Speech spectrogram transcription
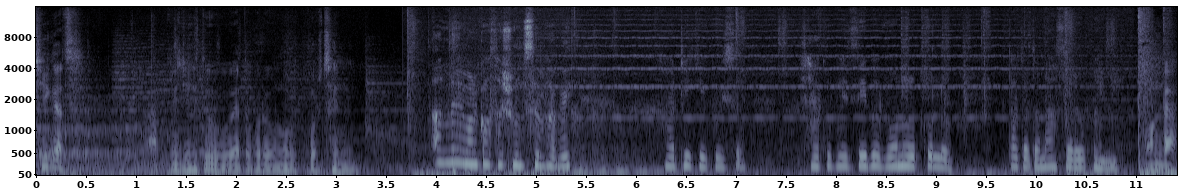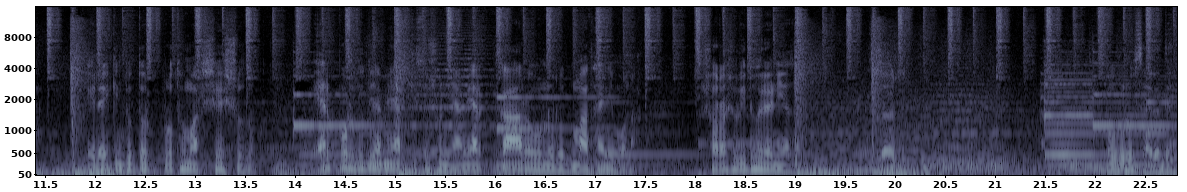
ঠিক আছে। আপনি যেহেতু এত করে অনুরোধ করছেন। আল্লাহ আমার কথা শুনছে ভাবি। হ্যাঁ ঠিকই কইছো। সাকুর ভাই যেভাবে অনুরোধ করল তাতে তো নাচার উপায় নেই। মন্ডা এটাই কিন্তু তোর প্রথম আর শেষ সুযোগ। এরপর যদি আমি আর কিছু শুনি আমি আর কারও অনুরোধ মাথায় নিব না। সরাসরি ধরে নিয়ে যাব স্যার ওগুলো সাইডে দেন।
